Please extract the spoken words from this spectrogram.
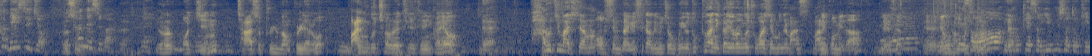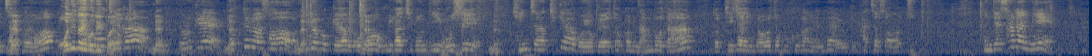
한 넬스죠. 한 그렇습니다. 넬스가. 네. 네. 이런 멋진 음, 음. 자수 불망 볼레로 음. 19,000원에 드릴 테니까요. 네. 바로 찜하시자면 없습니다. 이게 수량도 좋고 이거 독특하니까 이런 거 좋아하시는 분들 많, 많을 겁니다. 네. 그래서 예, 이렇게 영상 해서 보시면 네. 이렇게 해서 입으셔도 괜찮고요. 어디다 입어도 한번 이뻐요. 제가 네, 네. 이렇게 네. 곁들여서 네. 드려볼게요. 요거 네. 우리가 지금 이 옷이 네. 진짜 특이하고 요게 조금 남보다 또 디자인도 조금 그거 하는데 이렇게 받쳐서 근데 사람이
